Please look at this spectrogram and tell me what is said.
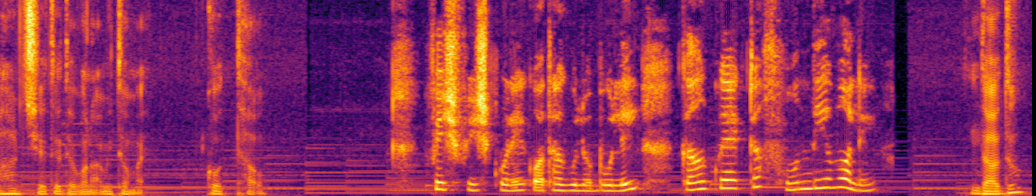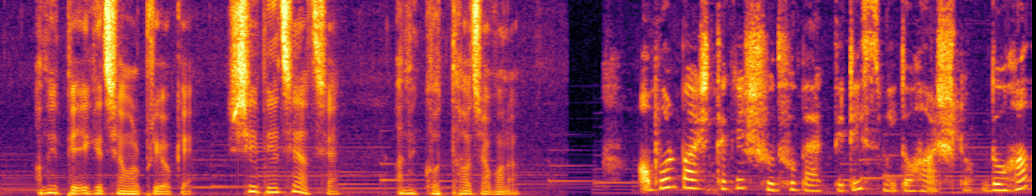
আর যেতে দেবো না আমি তোমায় কোথাও? ফিস ফিস করে কথাগুলো বলেই কাউকে একটা ফোন দিয়ে বলে দাদু আমি পেয়ে গেছি আমার প্রিয়কে। সে বেঁচে আছে। আমি কোথাও যাব না। অপর পাশ থেকে শুধু ব্যক্তিটি স্মিত হাসলো। দোহা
